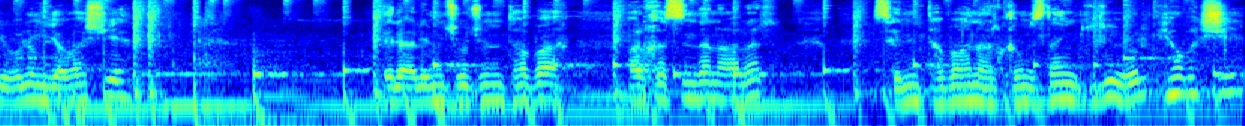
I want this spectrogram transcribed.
Yavaş ye oğlum, yavaş ye. El alemin çocuğunun tabağı arkasından ağlar. Senin tabağın arkamızdan geliyor oğlum, yavaş ye.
